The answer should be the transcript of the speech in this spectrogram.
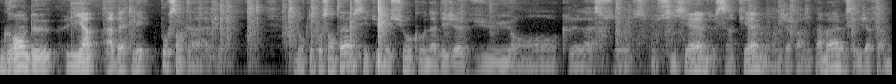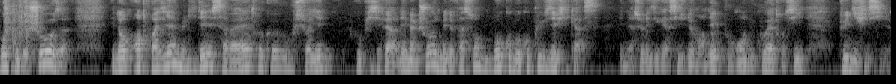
Grand 2, lien avec les pourcentages. Donc les pourcentages, c'est une notion qu'on a déjà vue en classe de 6e, de 5e, on en a déjà parlé pas mal, vous savez déjà faire beaucoup de choses. Et donc en troisième, l'idée, ça va être que vous soyez, vous puissiez faire les mêmes choses, mais de façon beaucoup, beaucoup plus efficace. Et bien sûr, les exercices demandés pourront du coup être aussi plus difficiles.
